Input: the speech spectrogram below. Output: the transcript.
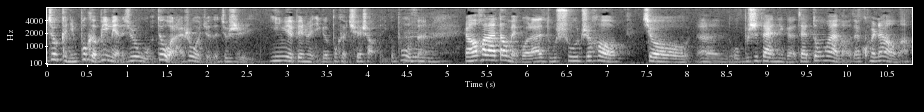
就肯定不可避免的，就是我对我来说，我觉得就是音乐变成一个不可缺少的一个部分。嗯然后后来到美国来读书之后，就嗯，我不是在那个在东岸嘛，我在 Cornell 嘛。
